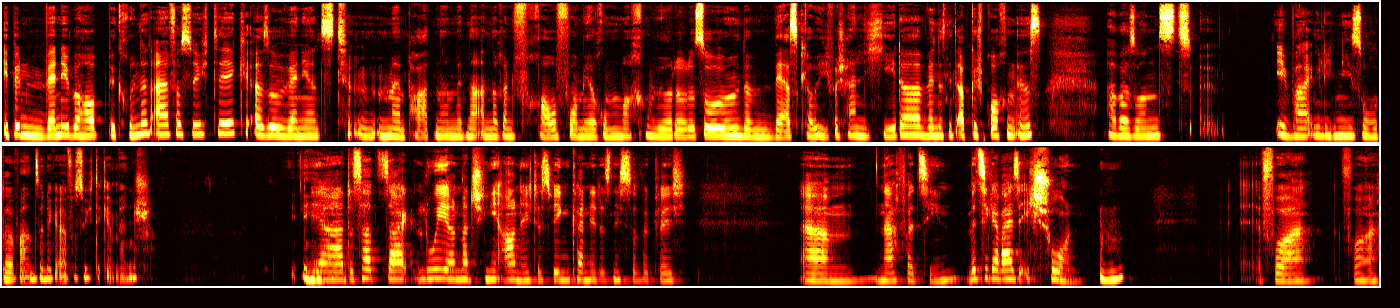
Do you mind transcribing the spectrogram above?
ich bin, wenn überhaupt, begründet eifersüchtig. Also wenn jetzt mein Partner mit einer anderen Frau vor mir rummachen würde oder so, dann wäre es, glaube ich, wahrscheinlich jeder, wenn das nicht abgesprochen ist. Aber sonst, äh, ich war eigentlich nie so der wahnsinnig eifersüchtige Mensch. Ja, das hat sagt Louis und Macini auch nicht, deswegen können die das nicht so wirklich ähm, nachvollziehen. Witzigerweise ich schon. Mhm. Vor, vor,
